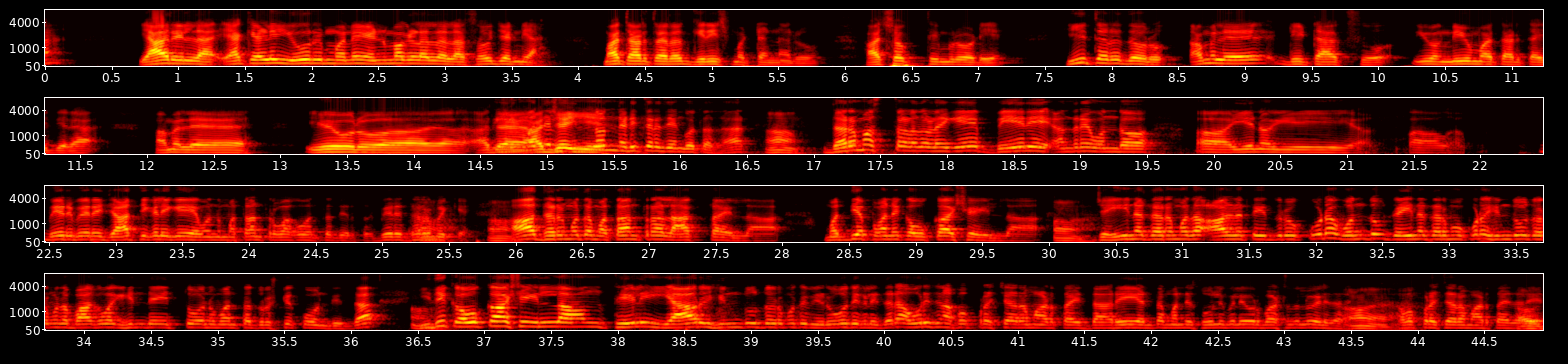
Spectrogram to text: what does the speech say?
ಯಾರಿಲ್ಲ. ಯಾಕೆ ಹೇಳಿ ಇವ್ರ ಮನೆ ಹೆಣ್ಮಗಳಲ್ಲಲ್ಲ ಸೌಜನ್ಯ. ಮಾತಾಡ್ತಾ ಇರೋದು ಗಿರೀಶ್ ಮಟ್ಟಣ್ಣರು ಅಶೋಕ್ ತಿಮ್ರೋಡಿ ಈ ಥರದವರು ಆಮೇಲೆ ಡಿಟಾಕ್ಸು ಇವಾಗ ನೀವು ಮಾತಾಡ್ತಾ ಇದ್ದೀರಾ. ಆಮೇಲೆ ಇವರು ಅದೇ ಅಜಯ್. ನಡೀತಿರೋದು ಹೆಂಗ್ ಗೊತ್ತಾ ಸರ್? ಹಾಂ. ಧರ್ಮಸ್ಥಳದೊಳಗೆ ಬೇರೆ ಅಂದರೆ ಒಂದು ಏನು ಈ ಬೇರೆ ಬೇರೆ ಜಾತಿಗಳಿಗೆ ಒಂದು ಮತಾಂತರವಾಗುವಂಥದ್ದು ಇರ್ತದೆ ಬೇರೆ ಧರ್ಮಕ್ಕೆ. ಆ ಧರ್ಮದ ಮತಾಂತರ ಅಲ್ಲಿ ಆಗ್ತಾ ಇಲ್ಲ ಮದ್ಯಪಾನಕ್ಕೆ ಅವಕಾಶ ಇಲ್ಲ. ಜೈನ ಧರ್ಮದ ಆಡಳಿತ ಇದ್ರೂ ಕೂಡ ಒಂದು ಜೈನ ಧರ್ಮ ಕೂಡ ಹಿಂದೂ ಧರ್ಮದ ಭಾಗವಾಗಿ ಹಿಂದೆ ಇತ್ತು ಅನ್ನುವಂಥ ದೃಷ್ಟಿಕೋನದಿಂದ ಇದಕ್ಕೆ ಅವಕಾಶ ಇಲ್ಲ ಅಂತ ಹೇಳಿ ಯಾರು ಹಿಂದೂ ಧರ್ಮದ ವಿರೋಧಿಗಳಿದ್ದಾರೆ ಅವರು ಇದನ್ನ ಅಪಪ್ರಚಾರ ಮಾಡ್ತಾ ಇದ್ದಾರೆ ಅಂತ ಮೊನ್ನೆ ಸೋಲಿಬೆಲೆ ಅವರ ಭಾಷಣದಲ್ಲೂ ಹೇಳಿದ್ದಾರೆ. ಅಪಪ್ರಚಾರ ಮಾಡ್ತಾ ಇದ್ದಾರೆ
